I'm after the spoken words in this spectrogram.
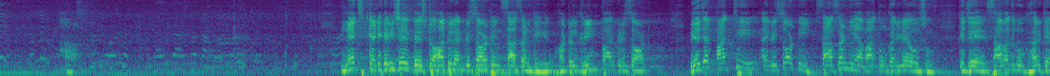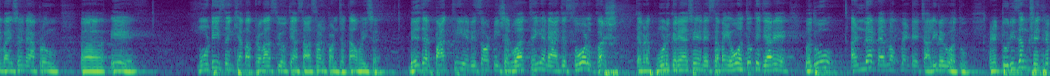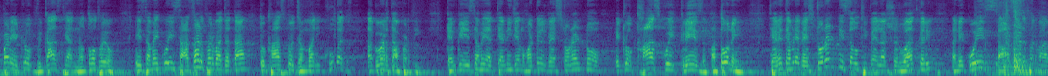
નેક્સ્ટ કેટેગરી છે best hotel and resort in Sasangir hotel green park resort બે હજાર પાંચથી એ રિસોર્ટની સાસણની આ વાત હું કરી રહ્યો છું, કે જે સાવજનું ઘર કહેવાય છે ને આપણું એ મોટી સંખ્યામાં પ્રવાસીઓ ત્યાં સાસણ પણ જતા હોય છે. બે હજાર પાંચથી એ રિસોર્ટની શરૂઆત થઈ અને આજે સોળ વર્ષ તેમણે પૂર્ણ કર્યા છે. અને સમય એવો હતો કે જ્યારે બધું અંડર ડેવલપમેન્ટ એ ચાલી રહ્યું હતું. અને ટુરિઝમ ક્ષેત્રે પણ એટલો વિકાસ ત્યાં નહોતો થયો. એ સમય કોઈ સાસણ ફરવા જતા તો ખાસ તો જમવાની ખૂબ જ અગવડતા પડતી. કેમ કે એ સમયે અત્યારની જેમ હોટેલ, રેસ્ટોરન્ટનો એટલો ખાસ કોઈ ક્રેઝ હતો નહીં. ત્યારે તેમણે રેસ્ટોરન્ટની સૌથી પહેલા શરૂઆત કરી અને કોઈ સાસણ ફરવા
